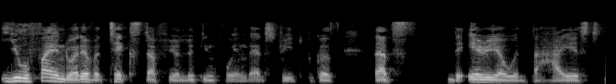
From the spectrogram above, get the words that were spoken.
you'll find whatever tech stuff you're looking for in that street because that's the area with the highest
